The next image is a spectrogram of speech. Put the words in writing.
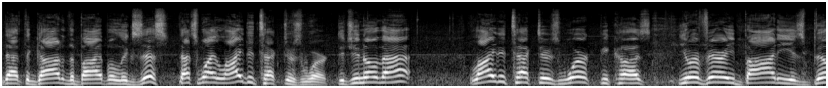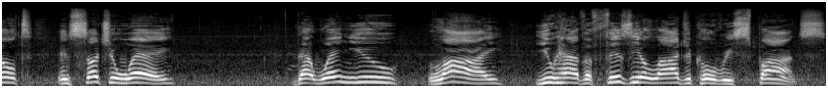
that the God of the Bible exists. That's why lie detectors work. Did you know that? Lie detectors work because your very body is built in such a way that when you lie, you have a physiological response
